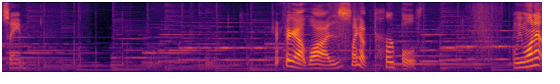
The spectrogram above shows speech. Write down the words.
same. To figure out why. This is like a purple. We want it.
